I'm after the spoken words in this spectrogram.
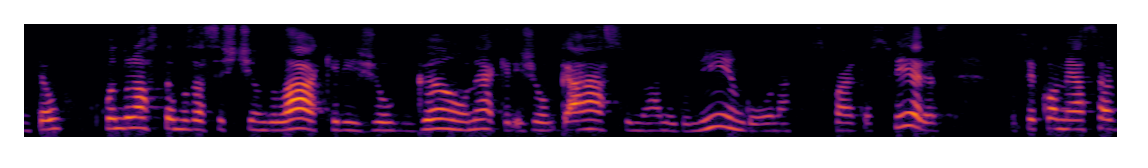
Então, quando nós estamos assistindo lá aquele jogão, né, aquele jogaço lá no domingo ou nas quartas-feiras, você começa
